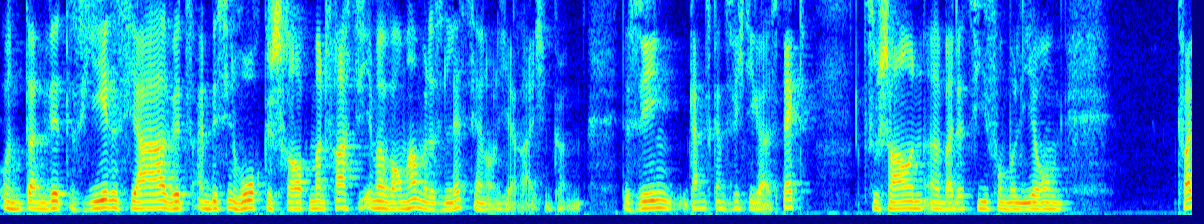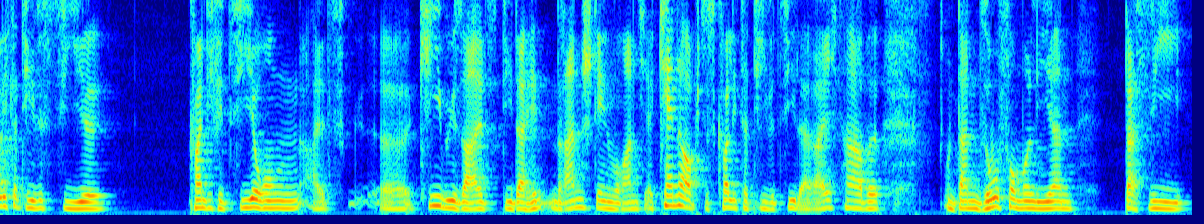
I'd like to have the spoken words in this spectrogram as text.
und dann wird es jedes Jahr wird ein bisschen hochgeschraubt. Man fragt sich immer, warum haben wir das im letzten Jahr noch nicht erreichen können? Deswegen ganz, ganz wichtiger Aspekt zu schauen äh, bei der Zielformulierung. Qualitatives Ziel, Quantifizierung als äh, Key Results, die da hinten dran stehen, woran ich erkenne, ob ich das qualitative Ziel erreicht habe und dann so formulieren, dass sie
